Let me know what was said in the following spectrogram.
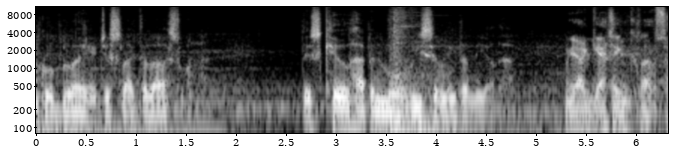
From Morgul blade, just like the last one. This kill happened more recently than the other. We are getting closer.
